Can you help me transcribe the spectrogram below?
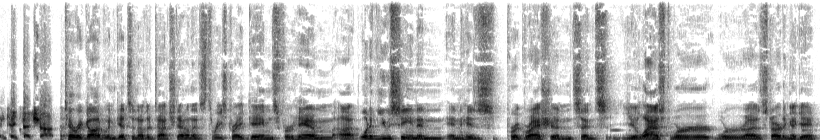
and take that shot. Terry Godwin gets another touchdown. That's three straight games for him. Uh, what have you seen in, in his progression since you last were were uh, starting a game?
